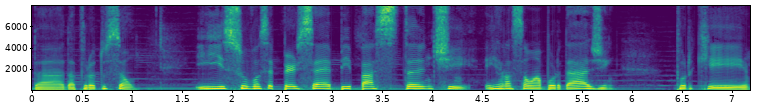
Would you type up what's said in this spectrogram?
da, da produção. E isso você percebe bastante em relação à abordagem, porque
